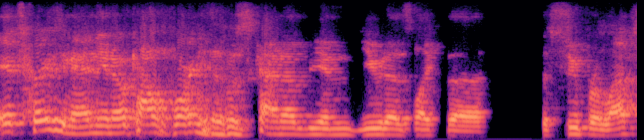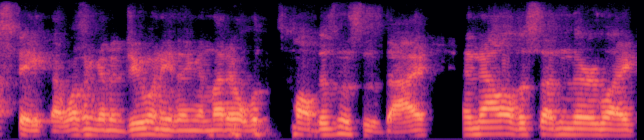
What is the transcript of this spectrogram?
It's crazy, man. You know, California was kind of being viewed as like the the super left state that wasn't going to do anything and let all the small businesses die. And now all of a sudden they're like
